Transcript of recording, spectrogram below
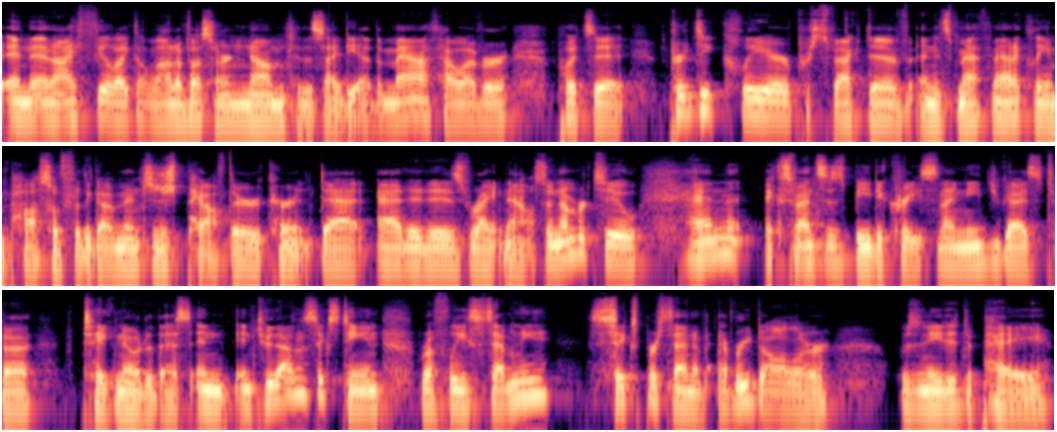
And and I feel like a lot of us are numb to this idea. The math, however, puts it pretty clear perspective and it's mathematically impossible for the government to just pay off their current debt as it is right now. So number 2, can expenses be decreased? And I need you guys to take note of this. In in 2016, roughly 76% of every dollar was needed to pay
